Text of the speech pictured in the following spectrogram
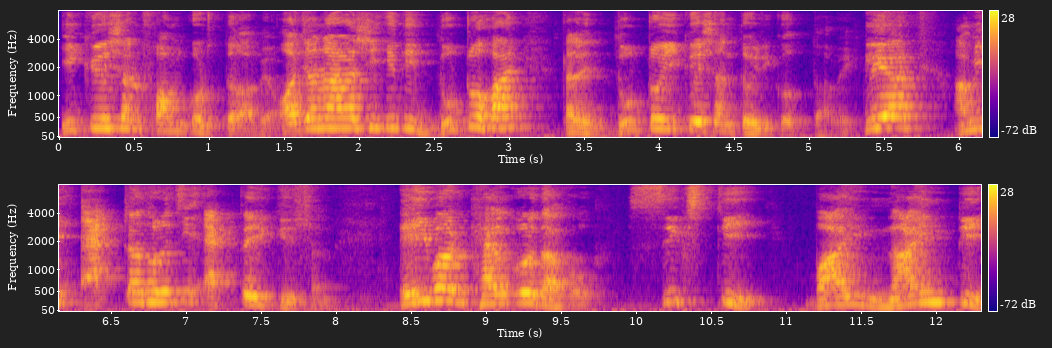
ইকুয়েশন ফর্ম করতে হবে। অজানা রাশি যদি দুটো হয়, তাহলে দুটো ইকুয়েশন তৈরি করতে হবে। ক্লিয়ার আমি একটা ধরেছি, একটা ইকুয়েশন এইবার খেয়াল করে দেখো sixty by ninety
